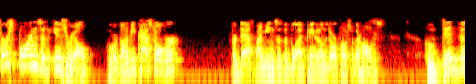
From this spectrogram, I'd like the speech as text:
firstborns of Israel who were going to be passed over for death by means of the blood painted on the doorposts of their homes, who did the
